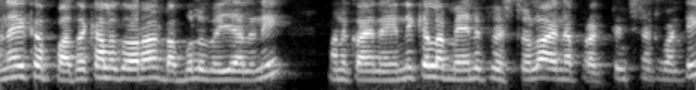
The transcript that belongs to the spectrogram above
అనేక పథకాల ద్వారా డబ్బులు వేయాలని మనకు ఆయన ఎన్నికల మేనిఫెస్టోలో ఆయన ప్రకటించినటువంటి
